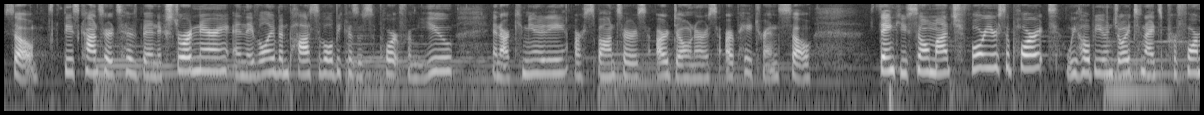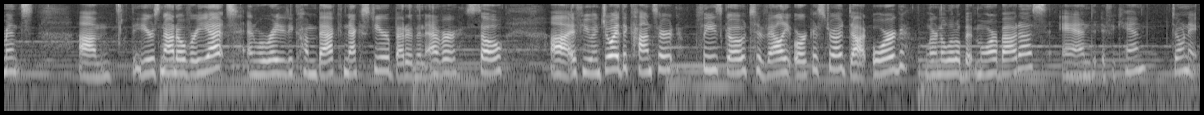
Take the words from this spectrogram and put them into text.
So these concerts have been extraordinary and they've only been possible because of support from you and our community, our sponsors, our donors, our patrons. So thank you so much for your support. We hope you enjoyed tonight's performance. Um, the year's not over yet, and we're ready to come back next year better than ever. So uh, if you enjoyed the concert, please go to valleyorchestra.org, learn a little bit more about us, and if you can, donate.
